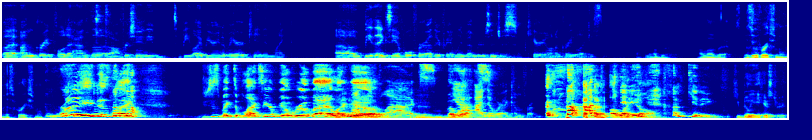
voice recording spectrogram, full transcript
But I'm grateful to have the opportunity to be Liberian American and like uh, be the example for other family members and just carry on a great legacy. I love that. I love that. Inspirational, inspirational. Right. It's like you just make the blacks here feel real bad. Like, Not the yeah, blacks. Yeah. The yeah, blacks. I know where I come from. I like kidding. y'all. I'm kidding. keep doing your history.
